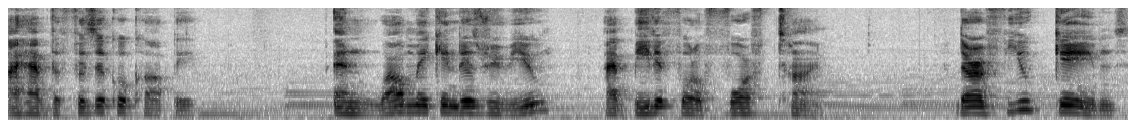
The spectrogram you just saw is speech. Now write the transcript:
I have the physical copy, and while making this review, I beat it for the fourth time. There are few games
